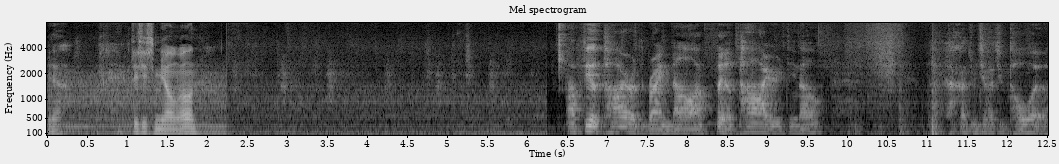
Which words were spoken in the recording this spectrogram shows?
Yeah, this is 명언. I feel tired right now. I feel tired, you know. 약간 좀 제가 지금 더워요.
